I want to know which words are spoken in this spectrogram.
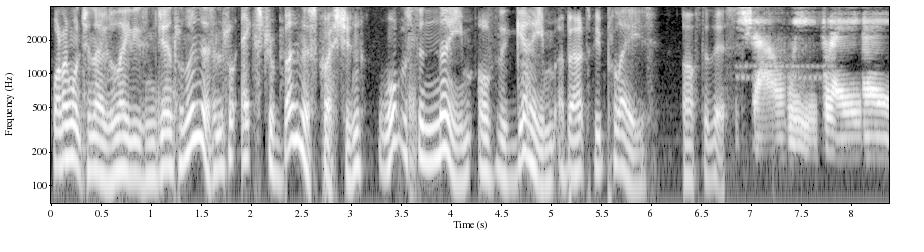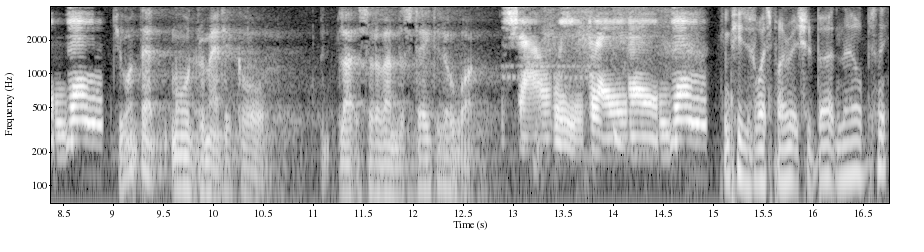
What I want to know, ladies and gentlemen, as a little extra bonus question, what was the name of the game about to be played after this? Shall we play a game? Do you want that more dramatic or like, sort of understated or what? Shall we play a game? Computer's voiced by Richard Burton there, obviously.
